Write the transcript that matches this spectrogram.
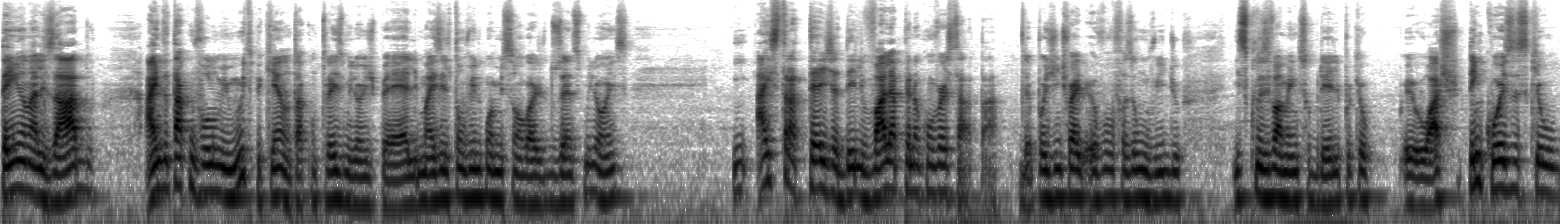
tenho analisado, ainda está com volume muito pequeno, está com 3 milhões de PL, mas eles estão vindo com uma emissão agora de 200 milhões. E a estratégia dele vale a pena conversar, tá? Depois a gente vai, eu vou fazer um vídeo exclusivamente sobre ele, porque eu, eu acho, tem coisas que eu,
